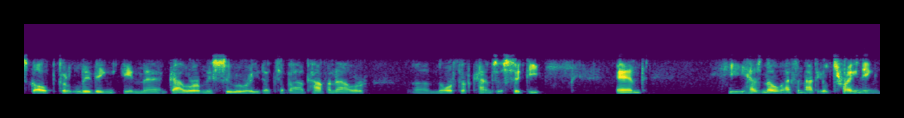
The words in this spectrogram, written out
sculptor living in uh, Gower, Missouri. That's about half an hour uh, north of Kansas City. And he has no mathematical training,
